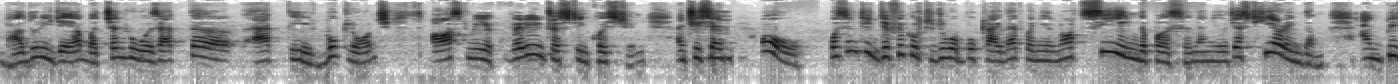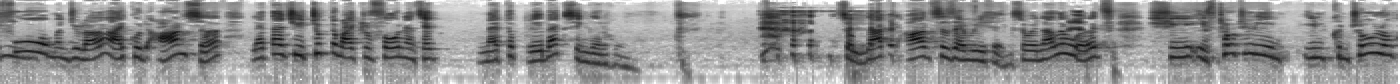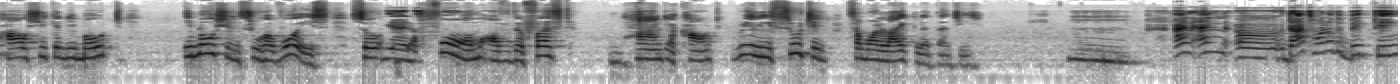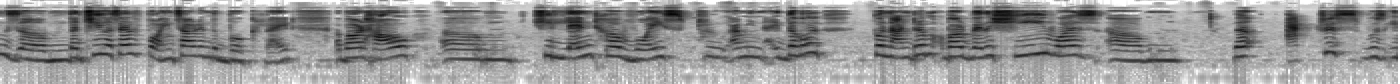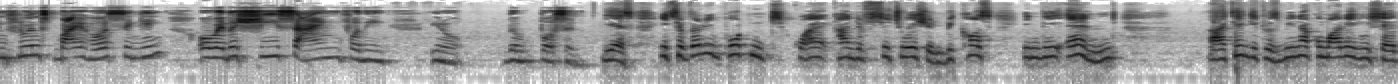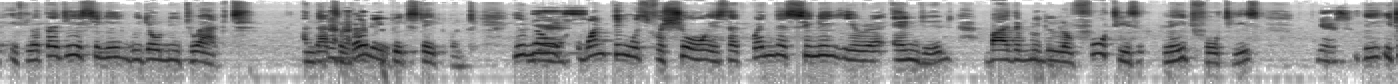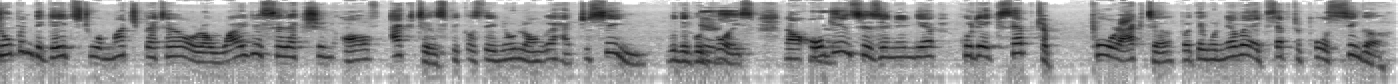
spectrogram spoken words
bhaduri jaya bachchan who was at the at the book launch asked me a very interesting question. And she said oh wasn't it difficult to do a book like that when you're not seeing the person and you're just hearing them? And before Manjula, I could answer, Lata ji took the microphone and said, मैं तो playback singer हूँ. so that answers everything. So in other words, she is totally in, in control of how she can emote emotions through her voice. So the form of the first hand account really suited someone like Lata Hmm. And and uh, that's one of the big things um, that she herself points out in the book, right? About how um, she lent her voice to. I mean, the whole conundrum about whether she was um, the actress was influenced by her singing or whether she sang for the, you know, the person. Yes, it's a very important kind of situation because in the end, I think it was Meena Kumari who said, if Lataji is singing, we don't need to act. And that's a very big statement. You know, Yes. one thing was for sure is that when the singing era ended by the mm-hmm. middle of 40s, late 40s, Yes. the, it opened the gates to a much better or a wider selection of actors because they no longer had to sing with a good Yes. voice. Now, audiences in India could accept a poor actor, but they would never accept a poor singer.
